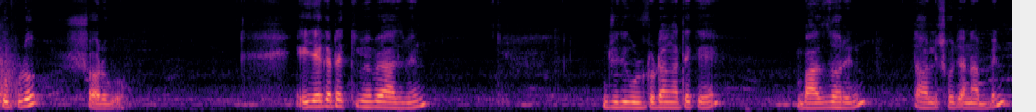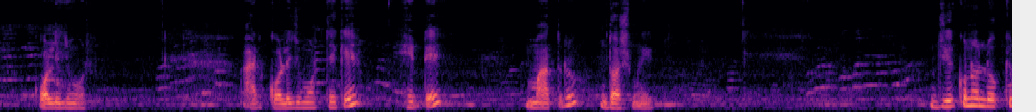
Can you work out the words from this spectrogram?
টুকরো স্বর্গ। এই জায়গাটা কীভাবে আসবেন? যদি উল্টোডাঙ্গা থেকে বাস ধরেন, তাহলে সোজা নামবেন কলেজ মোড়। আর কলেজ মোড় থেকে হেঁটে মাত্র দশ মিনিট। যে কোনো লোককে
